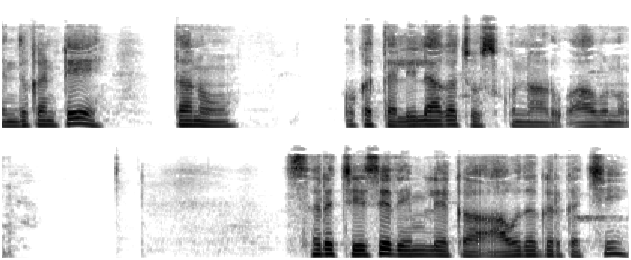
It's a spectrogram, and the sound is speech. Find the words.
ఎందుకంటే తను ఒక తల్లిలాగా చూసుకున్నాడు ఆవును. సరే చేసేదేం లేక ఆవు దగ్గరకొచ్చి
